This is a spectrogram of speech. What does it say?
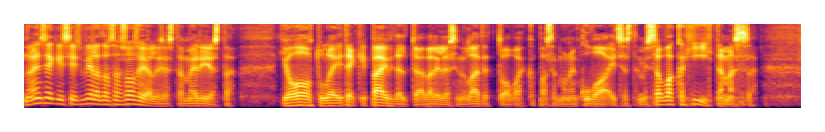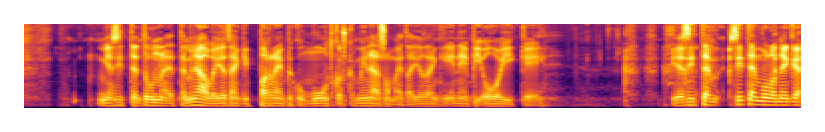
no ensinnäkin siis vielä tuosta sosiaalisesta mediasta. Joo, tulee itsekin päiviteltyä välillä sinne laitettua vaikkapa semmoinen kuva itsestä, missä on vaikka hiihtämässä. Ja sitten tunne, että minä olen jotenkin parempi kuin muut, koska minä sometan jotenkin enempi oikein. Ja sitten, sitten mulla on, niinkö,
